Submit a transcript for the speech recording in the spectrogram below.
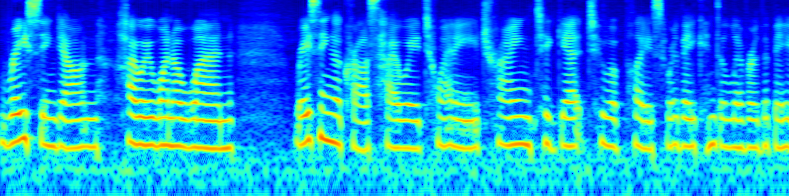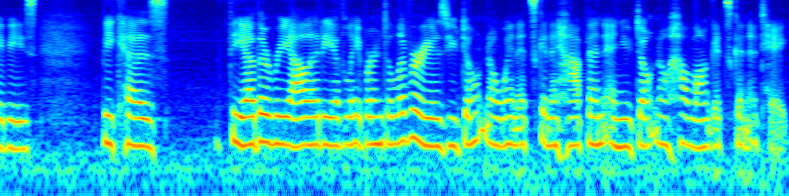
racing down Highway 101 racing across Highway 20, trying to get to a place where they can deliver the babies because the other reality of labor and delivery is you don't know when it's going to happen and you don't know how long it's going to take.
